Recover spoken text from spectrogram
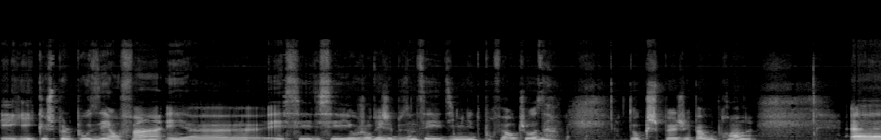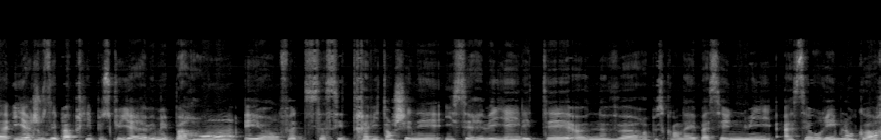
et, que je peux le poser enfin, et, et c'est aujourd'hui, j'ai besoin de ces 10 minutes pour faire autre chose, donc je, peux, je vais pas vous prendre. Euh, hier, je vous ai pas pris puisque hier, il y avait mes parents et euh, en fait, ça s'est très vite enchaîné. Il s'est réveillé, il était 9h euh, parce qu'on avait passé une nuit assez horrible encore.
